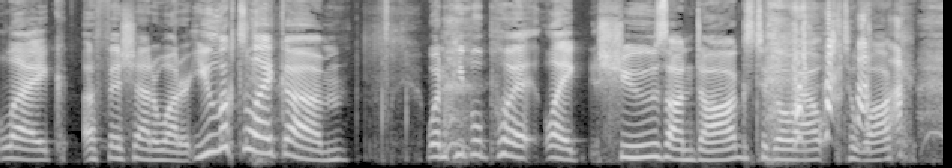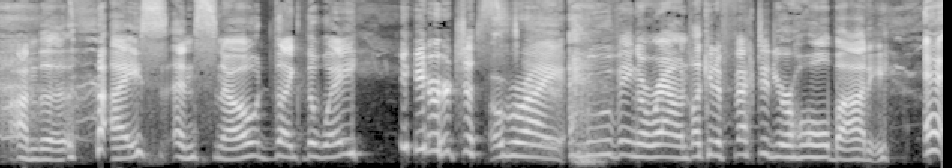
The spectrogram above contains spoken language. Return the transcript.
like a fish out of water. You looked like um when people put like shoes on dogs to go out to walk on the ice and snow, like the way you're just right moving around, like it affected your whole body. E-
